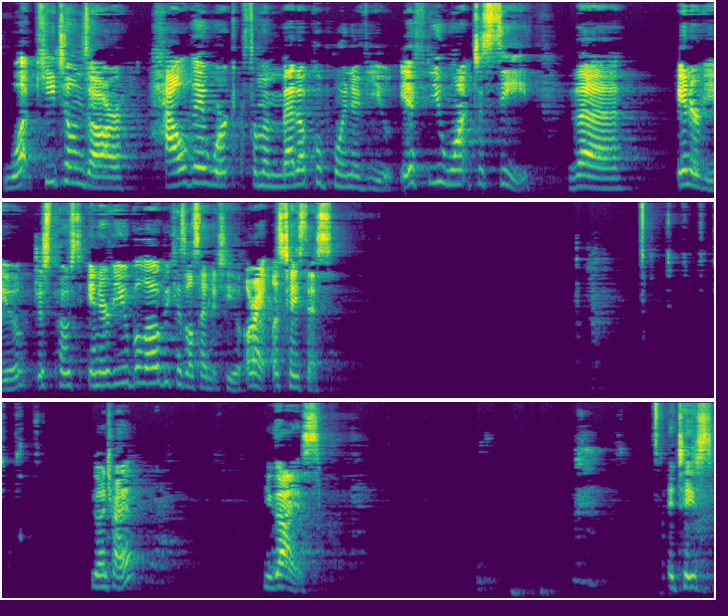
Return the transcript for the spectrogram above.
what ketones are, how they work from a medical point of view. If you want to see the interview, just post interview below because I'll send it to you. All right, let's taste this. You want to try it? You guys. It tastes,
